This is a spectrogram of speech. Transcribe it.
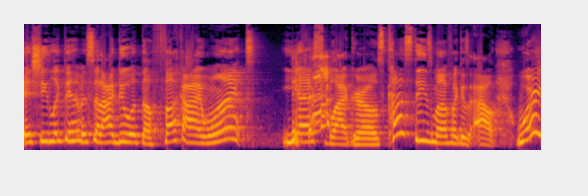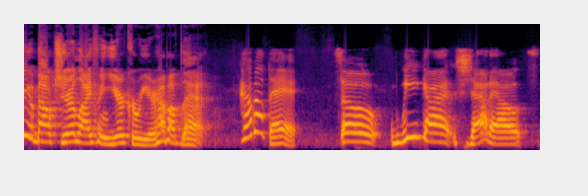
and she looked at him and said, I do what the fuck I want. Yes, black girls, cuss these motherfuckers out. Worry about your life and your career. How about that? How about that? So we got shout outs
